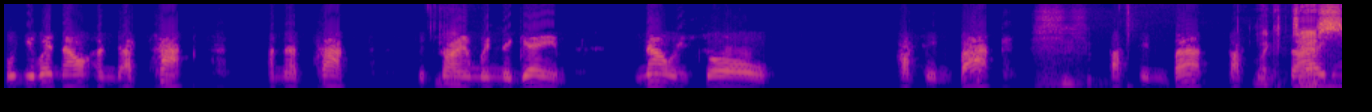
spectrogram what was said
but you went out and attacked and attacked to try and win the game. Now it's all passing back, passing back, passing Like chess.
